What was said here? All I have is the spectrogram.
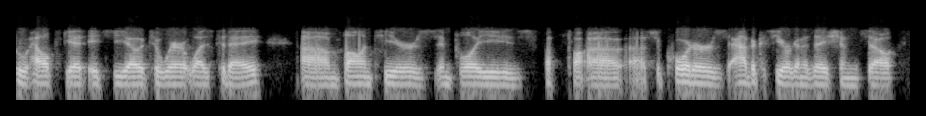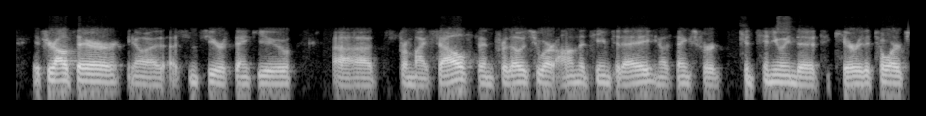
who helped get HDO to where it was today. Um, volunteers, employees, supporters, advocacy organizations. So if you're out there, you know, a, a sincere thank you from myself and for those who are on the team today, you know, thanks for continuing to, to carry the torch,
